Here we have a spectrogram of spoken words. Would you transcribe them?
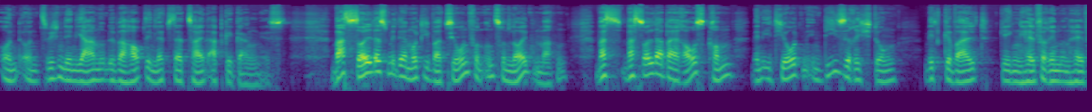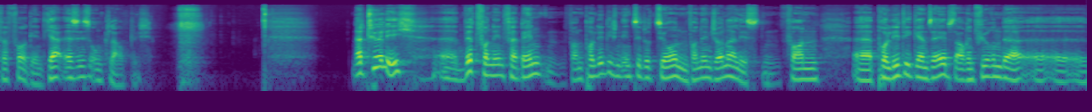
und, und zwischen den Jahren und überhaupt in letzter Zeit abgegangen ist. Was soll das mit der Motivation von unseren Leuten machen? Was, was soll dabei rauskommen, wenn Idioten in diese Richtung mit Gewalt gegen Helferinnen und Helfer vorgehen? Ja, es ist unglaublich. Natürlich äh, wird von den Verbänden, von politischen Institutionen, von den Journalisten, von äh, Politikern selbst, auch in führender äh,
